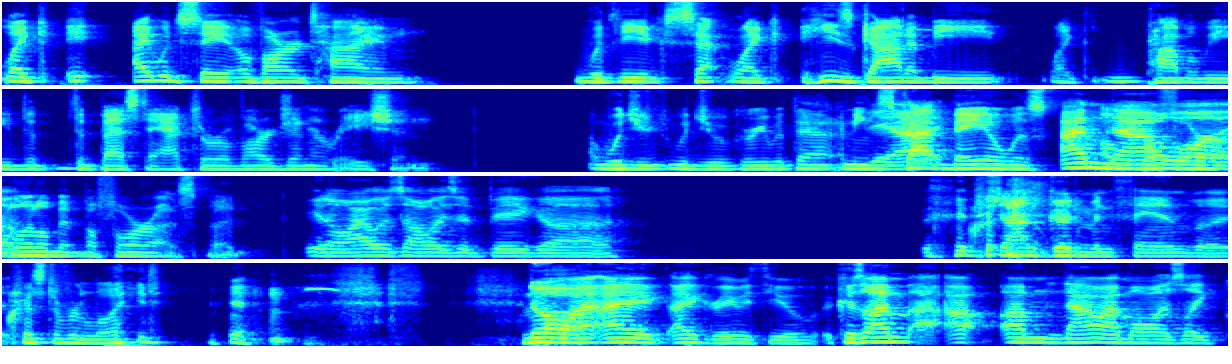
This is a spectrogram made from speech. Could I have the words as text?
like it, I would say of our time, with the except like he's got to be like probably the the best actor of our generation. Would you would you agree with that? I mean, Yeah, Scott I- Baio was I'm a- now, before uh, a little bit before us, but you know, I was always a big uh John Goodman fan, but Christopher Lloyd. no, Uh, I, I I agree with you because I'm I, I'm now I'm always like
